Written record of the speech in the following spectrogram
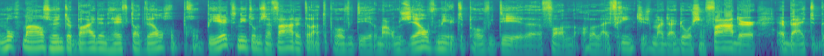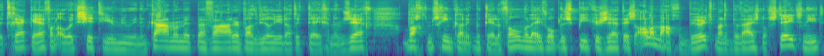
Nogmaals, Hunter Biden heeft dat wel geprobeerd. Niet om zijn vader te laten profiteren, maar om zelf meer te profiteren van allerlei vriendjes. Maar daardoor zijn vader erbij te betrekken. Hè, van, oh, ik zit hier nu in een kamer met mijn vader. Wat wil je dat ik tegen hem zeg? Wacht, misschien kan ik mijn telefoon wel even op de speaker. Is allemaal gebeurd, maar het bewijst nog steeds niet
